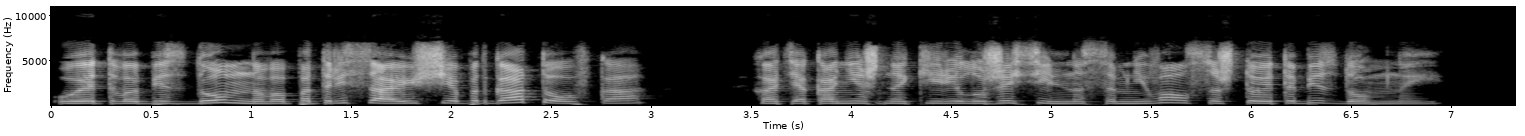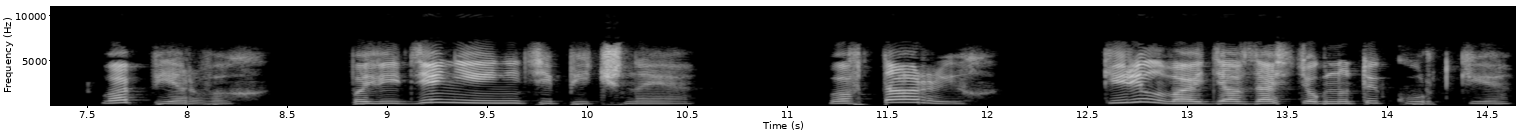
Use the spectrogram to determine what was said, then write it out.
У этого бездомного потрясающая подготовка, хотя, конечно, Кирилл уже сильно сомневался, что это бездомный. Во-первых, поведение нетипичное. Во-вторых, Кирилл, войдя в застегнутой куртке,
